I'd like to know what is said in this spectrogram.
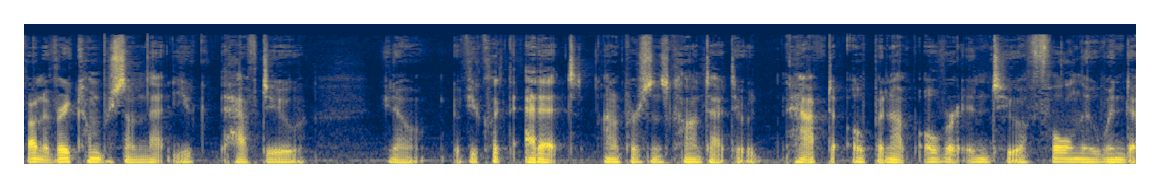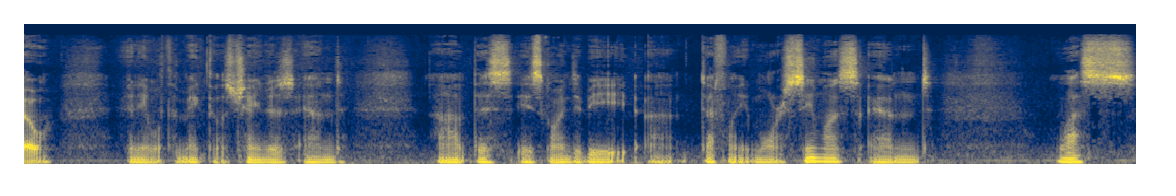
found it very cumbersome that you have to, you know, if you clicked edit on a person's contact, it would have to open up over into a full new window and able to make those changes. And uh, this is going to be uh, definitely more seamless and less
